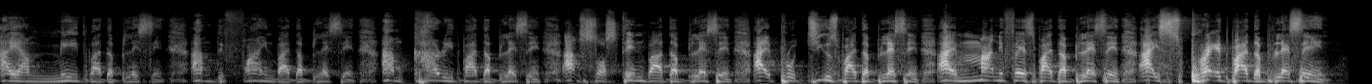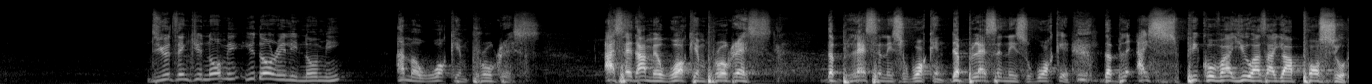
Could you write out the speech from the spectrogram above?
I am made by the blessing. I'm defined by the blessing. I'm carried by the blessing. I'm sustained by the blessing. I produce by the blessing. I manifest by the blessing. I spread by the blessing. Do you think you know me? You don't really know me. I'm a work in progress. I said, I'm a work in progress. The blessing is working. The blessing is working. The ble- I speak over you as I apostle.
